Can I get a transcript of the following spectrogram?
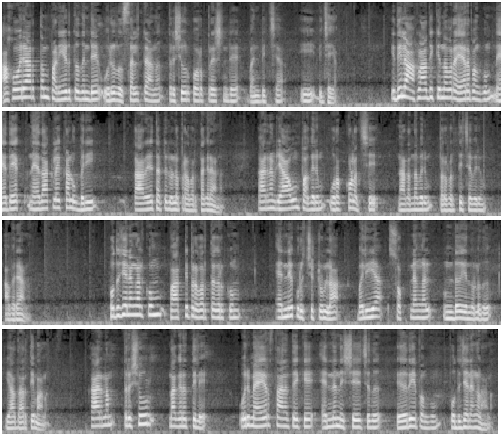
അഹോരാർത്ഥം പണിയെടുത്തതിന്റെ ഒരു റിസൾട്ടാണ് തൃശ്ശൂർ കോർപ്പറേഷന്റെ വൻപിച്ച ഈ വിജയം. ഇതിൽ ആഹ്ലാദിക്കുന്നവർ ഏറെ പങ്കും നേതേ നേതാക്കളെക്കാൾ ഉപരി താഴെത്തട്ടിലുള്ള പ്രവർത്തകരാണ്. കാരണം രാവും പകലും ഉറക്കൊളച്ച് നടന്നവരും പ്രവർത്തിച്ചവരും അവരാണ്. പൊതുജനങ്ങൾക്കും പാർട്ടി പ്രവർത്തകർക്കും എന്നെക്കുറിച്ചിട്ടുള്ള വലിയ സ്വപ്നങ്ങൾ ഉണ്ട് എന്നുള്ളത് യാഥാർത്ഥ്യമാണ്. കാരണം തൃശ്ശൂർ നഗരത്തിലെ ഒരു മേയർ സ്ഥാനത്തേക്ക് എന്നെ നിശ്ചയിച്ചത് ഏറിയ പങ്കും പൊതുജനങ്ങളാണ്.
